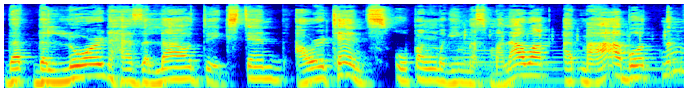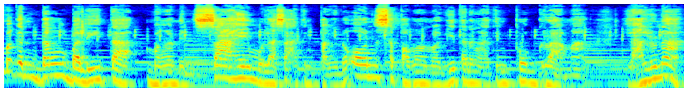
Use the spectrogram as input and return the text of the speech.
that the Lord has allowed to extend our tents upang maging mas malawak at maaabot ng magandang balita, mga mensahe mula sa ating Panginoon sa pamamagitan ng ating programa, lalo na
